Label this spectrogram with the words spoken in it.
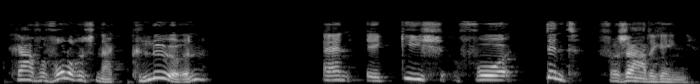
ga vervolgens naar kleuren en ik kies voor tintverzadiging.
